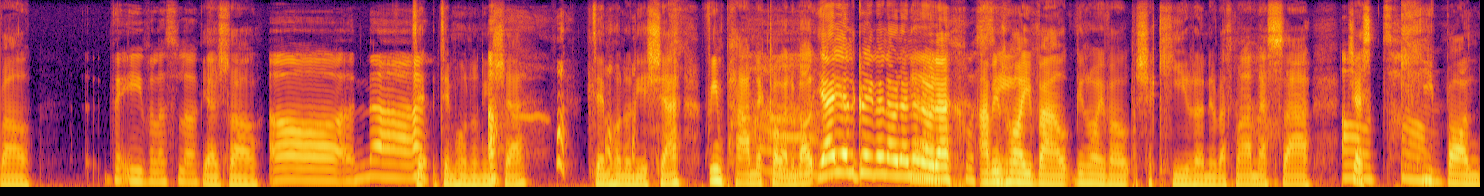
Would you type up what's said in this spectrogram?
fel... The evilest look. Ie, yeah, fel... Oh, na. D dim hwn o'n eisiau. Oh dim hwn o'n eisiau. Fi'n panic o wedyn fel, ie, ie, great, no, no, no, no, no. A fi'n rhoi fel, fi'n rhoi fel Shakira neu beth ma nesa. Oh, Just Tom. keep on,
